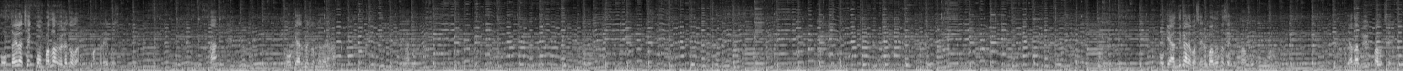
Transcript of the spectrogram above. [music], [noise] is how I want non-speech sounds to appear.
Oltayla çek pompala öyle dola. Makarayı boz. Ha? O gelmez o kadar ha? O geldi galiba. Senin balığın da zevkli kaldı. Ya da büyük balık senin.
